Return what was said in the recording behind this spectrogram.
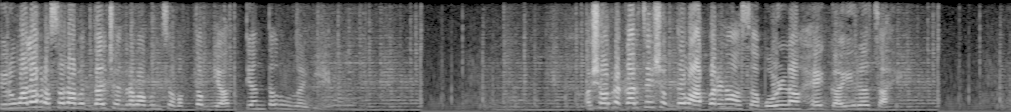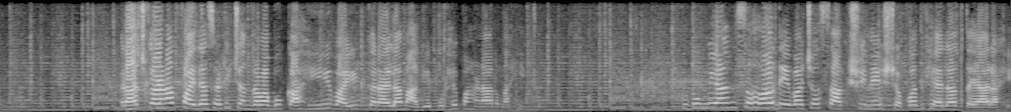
तिरुमाला प्रसादाबद्दल चंद्रबाबूंचं वक्तव्य अत्यंत दुर्दैवी आहे. अशा प्रकारचे शब्द वापरणं असं बोलणं हे गैरच आहे. राजकारणात फायद्यासाठी चंद्रबाबू काहीही वाईट करायला मागे पुढे पाहणार नाहीत. कुटुंबियांसह देवाच्या साक्षीने शपथ घ्यायला तयार आहे.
